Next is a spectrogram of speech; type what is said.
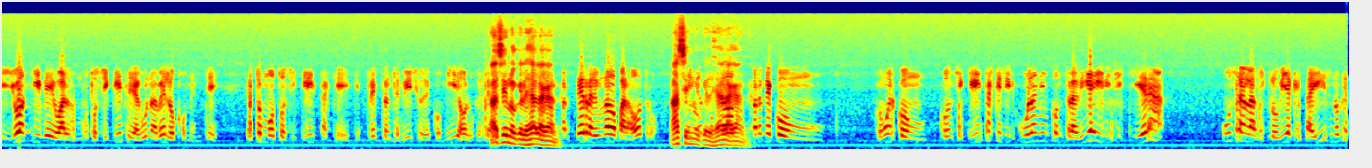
Y yo aquí veo a los motociclistas y alguna vez lo comenté estos motociclistas que, prestan servicio de comida o lo que sea. Hacen lo que les da la gana. de un lado para otro. Hacen lo que les da la gana. Con, ¿cómo es? Con, con ciclistas que circulan en contravía y ni siquiera usan la ciclovía que está ahí, sino que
